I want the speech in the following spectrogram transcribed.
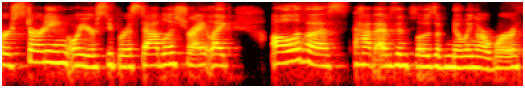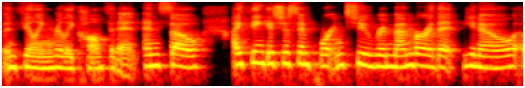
first starting or you're super established right like all of us have ebbs and flows of knowing our worth and feeling really confident. And so I think it's just important to remember that, you know,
